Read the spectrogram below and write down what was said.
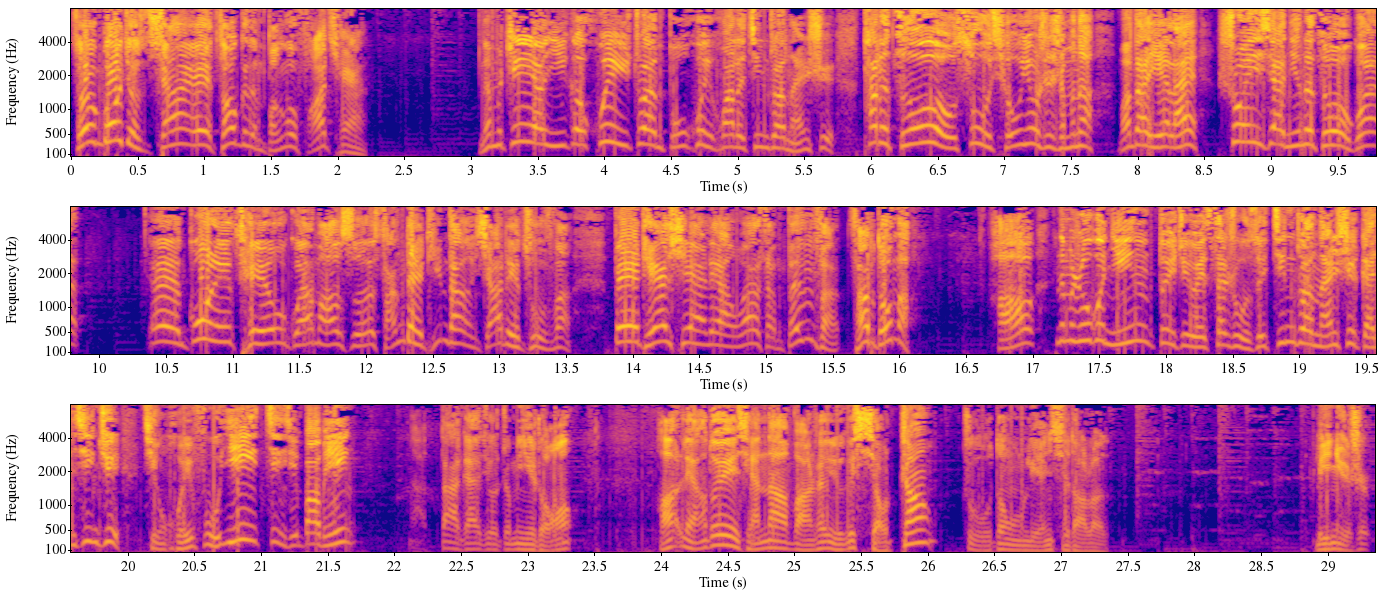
所以我就是想哎找个人帮我花钱。那么这样一个会赚不会花的精壮男士，他的择偶诉求又是什么呢？王大爷来说一下您的择偶观。哎，我的择偶观嘛是上得厅堂，下得厨房，白天贤良，晚上奔放，差不多嘛。好，那么如果您对这位三十五岁精壮男士感兴趣，请回复一进行报名。那大概就这么一种。好，两个多月前呢，网上有一个小张主动联系到了李女士。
